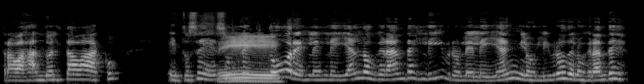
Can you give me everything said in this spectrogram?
trabajando el tabaco. Entonces esos lectores les leían los grandes libros, le leían los libros de los grandes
